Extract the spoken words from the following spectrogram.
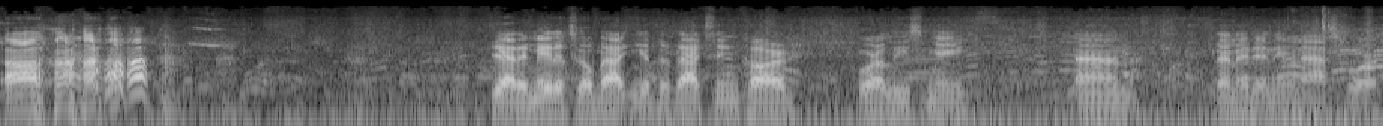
Uh, yeah, they made us go back and get the vaccine card, or at least me, and then they didn't even ask for it.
